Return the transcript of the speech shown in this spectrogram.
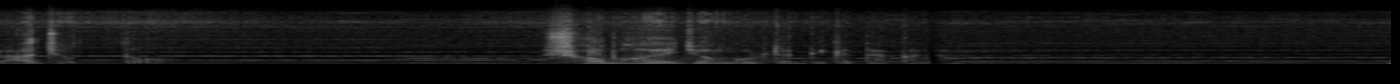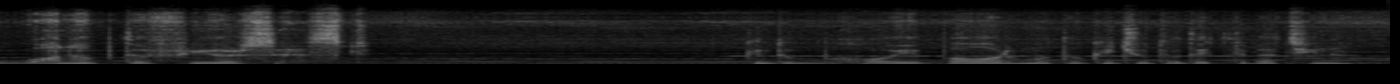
রাজত্ব। সভয়ে জঙ্গলটার দিকে তাকালাম। ওয়ান অফ দ্য ফিয়ার্সেস্ট কিন্তু ভয় পাওয়ার মতো কিছু তো দেখতে পাচ্ছি না।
